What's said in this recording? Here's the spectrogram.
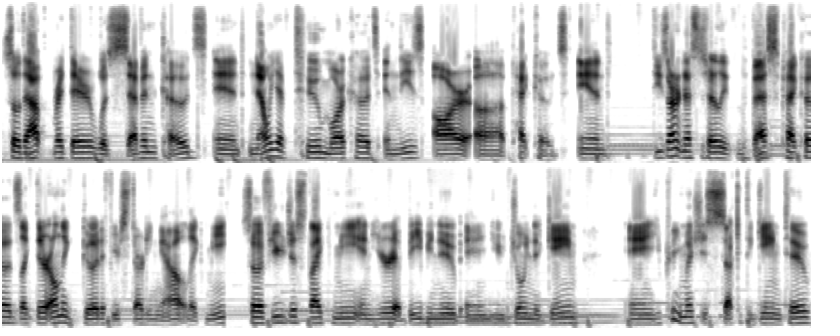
So that right there was seven codes, and now we have two more codes, and these are uh, pet codes. And these aren't necessarily the best pet codes, like they're only good if you're starting out like me. So if you're just like me and you're a baby noob and you join the game and you pretty much just suck at the game too,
